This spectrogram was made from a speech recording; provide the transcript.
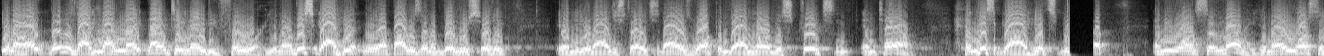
You know, it it was like 1984. You know, this guy hit me up. I was in a bigger city in the United States, and I was walking down one of the streets in, in town, and this guy hits me and he wants some money. You know, he wants to.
